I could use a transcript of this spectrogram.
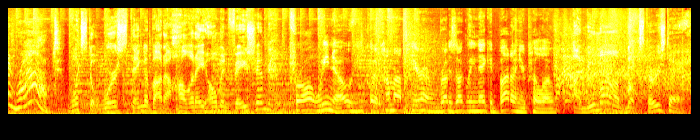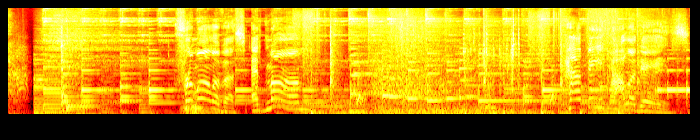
been robbed. What's the worst thing about a holiday home invasion? For all we know, he could have come up here and rubbed his ugly naked butt on your pillow. A new mom next Thursday. From all of us at Mom, happy holidays.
